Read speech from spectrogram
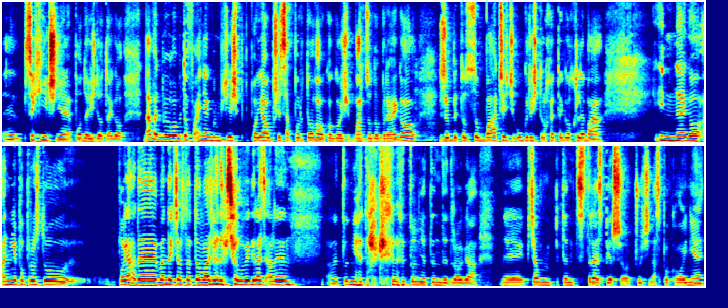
e, psychicznie podejść do tego. Nawet byłoby to fajnie, jakbym gdzieś pojechał, przysaportował kogoś bardzo dobrego, żeby to zobaczyć, ugryźć trochę tego chleba innego, a nie po prostu pojadę, będę chciał startować, będę chciał wygrać, ale, ale to nie tak, to nie tędy droga. Chciałbym ten stres pierwszy odczuć na spokojnie,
